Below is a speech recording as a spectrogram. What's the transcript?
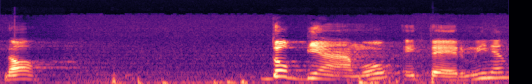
no? Dobbiamo, e termino,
